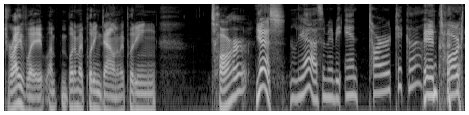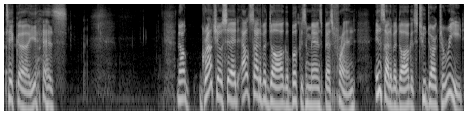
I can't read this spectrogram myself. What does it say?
driveway. I'm, what am I putting down? Am I putting tar? Yes, Yeah, so maybe Antarctica. Antarctica. yes. Now, Groucho said, outside of a dog, a book is a man's best friend. Inside of a dog, it's too dark to read.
